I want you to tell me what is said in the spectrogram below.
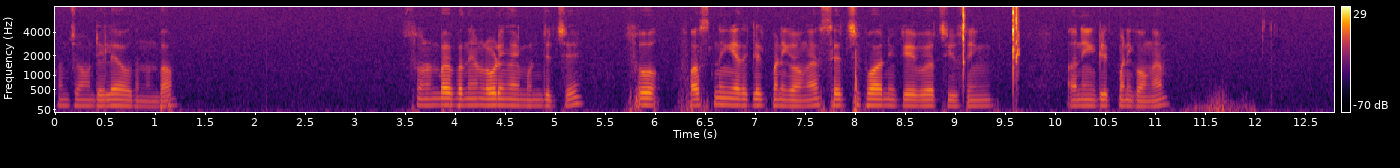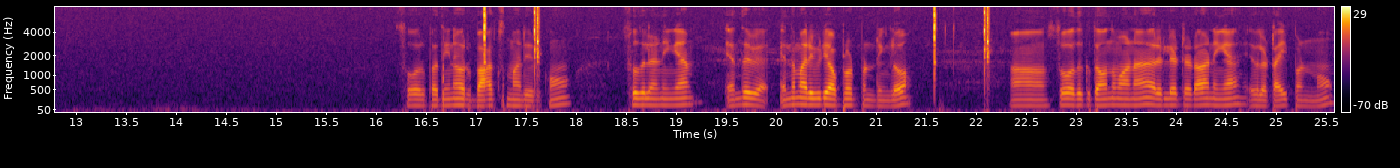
கொஞ்சம் டிலே ஆகுது நண்பா. ஸோ நண்பா பார்த்தீங்கன்னா லோடிங் ஆகி முடிஞ்சிருச்சு. ஸோ ஃபஸ்ட் நீங்கள் இதை கிளிக் பண்ணிக்கோங்க. Search for new keywords using அதை நீங்கள் கிளிக் பண்ணிக்கோங்க. ஸோ அது பார்த்திங்கன்னா ஒரு பாக்ஸ் மாதிரி இருக்கும். ஸோ இதில் நீங்கள் எந்த எந்த மாதிரி வீடியோ அப்லோட் பண்ணுறீங்களோ ஸோ அதுக்கு தகுந்தமான ரிலேட்டடாக நீங்கள் இதில் டைப் பண்ணணும்.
